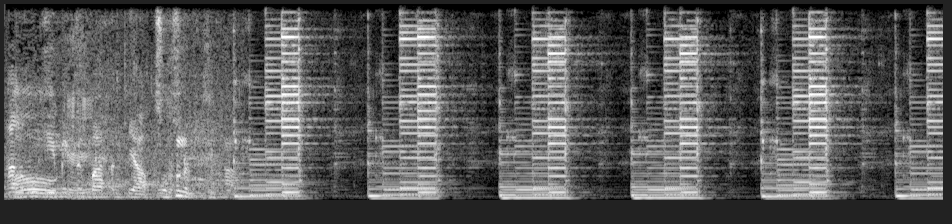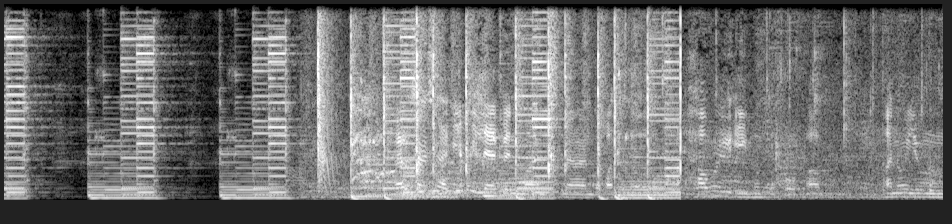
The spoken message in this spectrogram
Akala ko Oh, gimmick okay. ng batang Quiapo. Sir, sa 11 months na nandun ka sa loob, how were you able to cope up? Ano yung,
